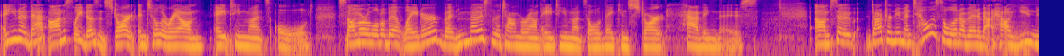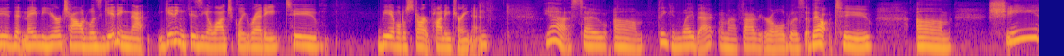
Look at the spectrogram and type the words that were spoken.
And you know, that honestly doesn't start until around 18 months old. Some are a little bit later, but most of the time around 18 months old, they can start having those. Um, so, Dr. Newman, tell us a little bit about how you knew that maybe your child was getting that, getting physiologically ready to be able to start potty training. Yeah, so um, thinking way back when my five year old was about two, um, She,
